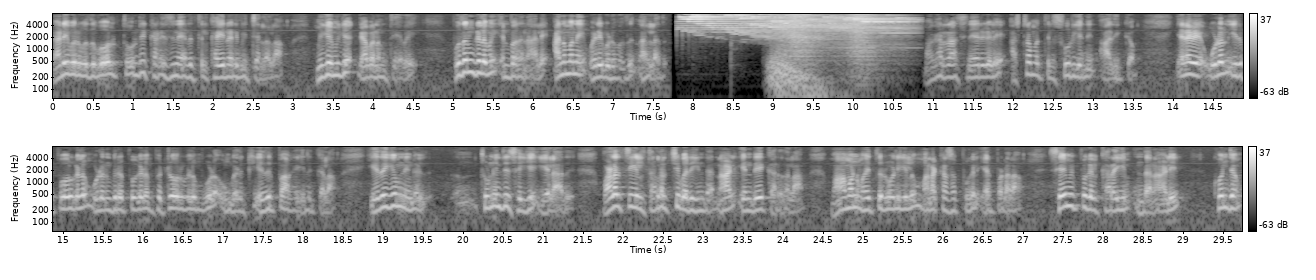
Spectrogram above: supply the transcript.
நடைபெறுவது போல் தோன்றி கடைசி நேரத்தில் கை நழுவி செல்லலாம். மிக மிக கவனம் தேவை. புதன்கிழமை என்பதனாலே அனுமனை வழிபடுவது நல்லது. மகர ராசி நேர்களே அஷ்டமத்தில் சூரியனின் ஆதிக்கம். எனவே உடன் இருப்பவர்களும் உடன்பிறப்புகளும் பெற்றோர்களும் கூட உங்களுக்கு எதிர்ப்பாக இருக்கலாம். எதையும் நீங்கள் துணிந்து செய்ய இயலாது. வளர்ச்சியில் தளர்ச்சி வருகின்ற நாள் என்றே கருதலாம். மாமன் மைத்தூர் வழியிலும் மனக்கசப்புகள் ஏற்படலாம். சேமிப்புகள் கரையும் இந்த நாளில் கொஞ்சம்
